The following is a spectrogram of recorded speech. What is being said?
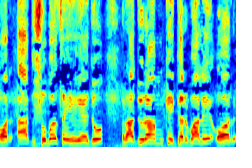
और आज सुबह से है जो राजू राम के घर वाले और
